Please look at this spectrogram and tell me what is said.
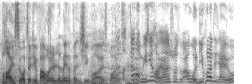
不好意思，我最近发挥了人类的本性，不好意思，不好意单思。口单口明星好像说什么啊，我离婚了，底下有哦，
